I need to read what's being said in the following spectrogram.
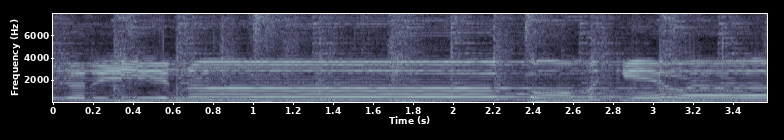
કરીને કોમ કેવા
